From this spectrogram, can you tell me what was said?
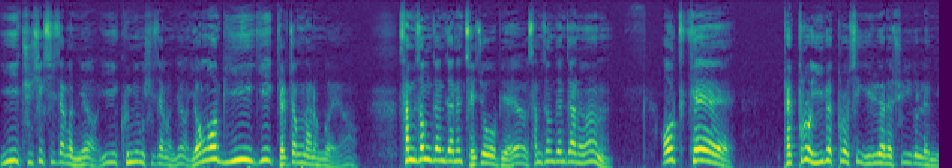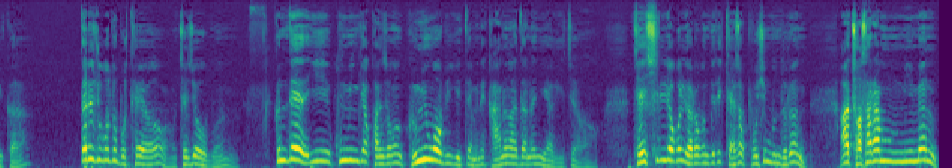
이 주식시장은요, 이 금융시장은요, 영업이익이 결정나는 거예요. 삼성전자는 제조업이에요. 삼성전자는 어떻게 100%, 200%씩 1년에 수익을 냅니까? 때려주고도 못해요. 제조업은. 근데 이 국민기업 관성은 금융업이기 때문에 가능하다는 이야기죠. 제 실력을 여러분들이 계속 보신 분들은 아, 저 사람이면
